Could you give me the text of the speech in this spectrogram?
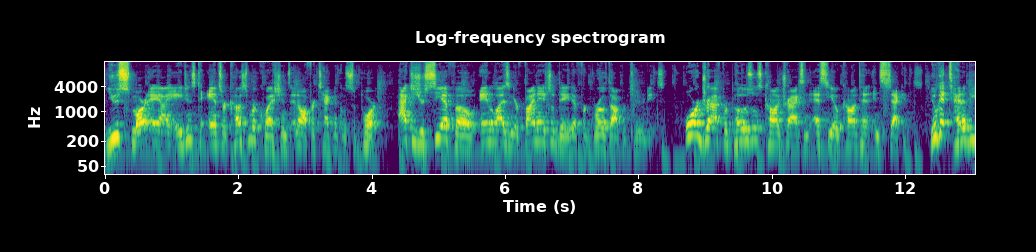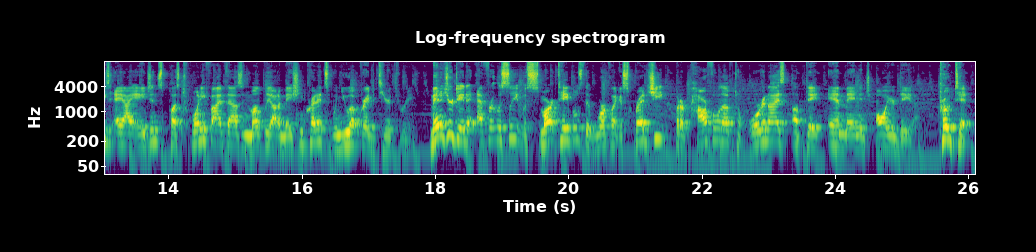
Use smart AI agents to answer customer questions and offer technical support. Act as your CFO, analyzing your financial data for growth opportunities or draft proposals, contracts, and SEO content in seconds. You'll get 10 of these AI agents plus 25,000 monthly automation credits when you upgrade to Tier 3. Manage your data effortlessly with smart tables that work like a spreadsheet but are powerful enough to organize, update, and manage all your data. Pro tip,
